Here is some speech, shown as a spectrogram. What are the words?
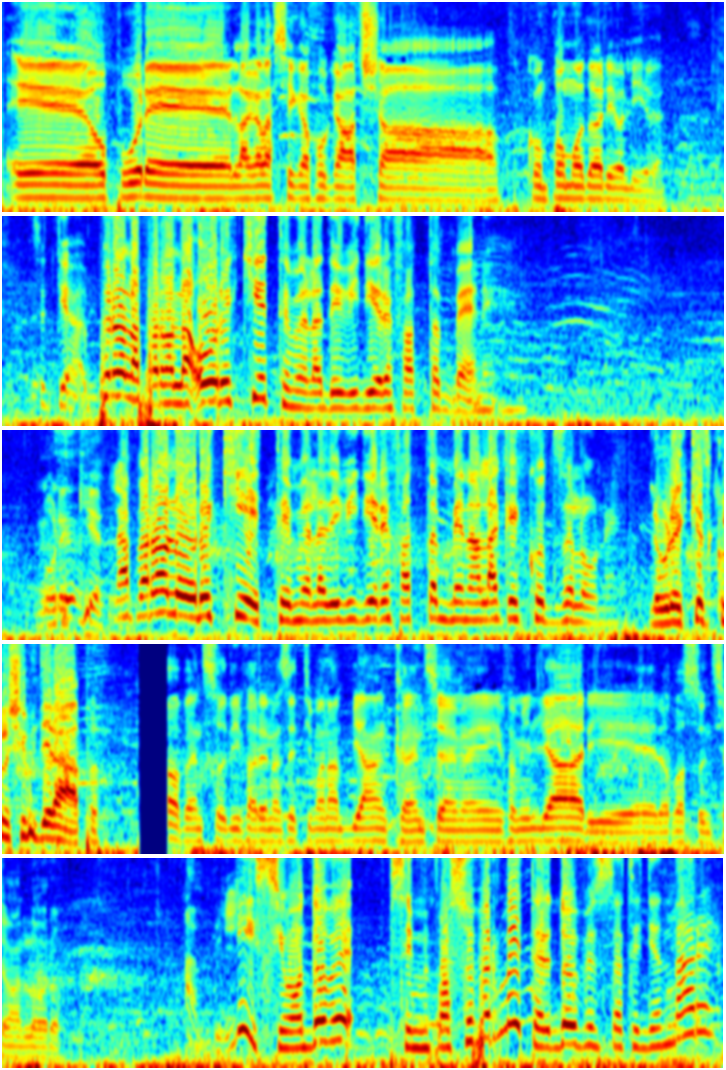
e- oppure la classica focaccia con pomodori e olive. Senti, eh, però la parola orecchiette me la devi dire fatta bene. Orecchiette? La parola orecchiette me la devi dire fatta bene alla che cozzalone. Le orecchiette con le cime di rapa. Penso di fare una settimana bianca insieme ai familiari e lo passo insieme a loro. Ah, bellissimo! Dove, se mi posso permettere, dove pensate di andare?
